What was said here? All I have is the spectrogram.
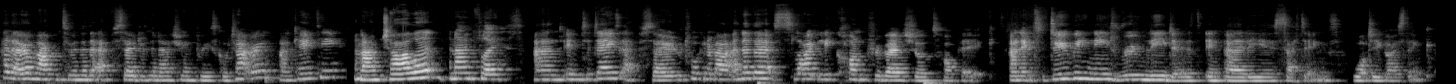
Hello and welcome to another episode of the Nursery and Preschool Chat Room. I'm Katie, And I'm Charlotte. And I'm Fliss. and in today's episode, we're talking about another slightly controversial topic, and it's do we need room leaders in early years settings? What do you guys think?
